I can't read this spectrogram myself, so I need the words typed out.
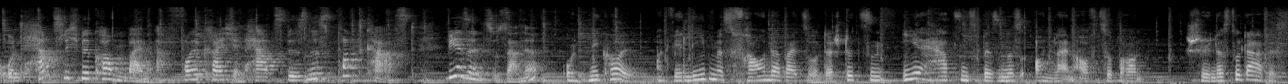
und herzlich willkommen beim Erfolgreich im Herzbusiness Podcast. Wir sind Susanne und Nicole und wir lieben es, Frauen dabei zu unterstützen, ihr Herzensbusiness online aufzubauen. Schön, dass du da bist.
